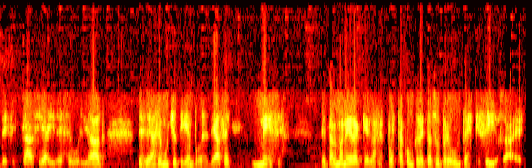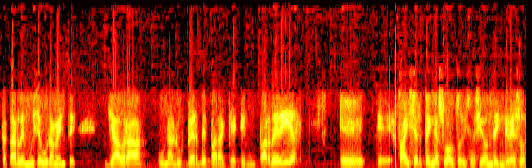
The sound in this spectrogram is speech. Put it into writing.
de eficacia y de seguridad desde hace mucho tiempo, desde hace meses de tal manera que la respuesta concreta a su pregunta es que sí, o sea, esta tarde muy seguramente ya habrá una luz verde para que en un par de días eh, eh, Pfizer tenga su autorización de ingreso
